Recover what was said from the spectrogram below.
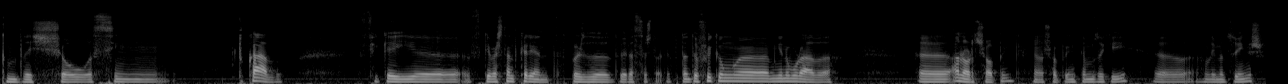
que me deixou assim tocado. Fiquei, uh, fiquei bastante carente depois de, de, ver essa história. Portanto, eu fui com a minha namorada uh, ao Norte Shopping, que é um shopping que temos aqui, uh, ali Matosinhos.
